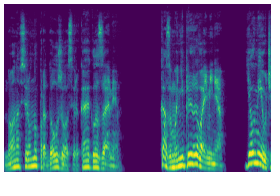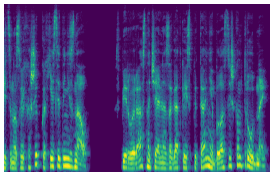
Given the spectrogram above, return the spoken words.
но она все равно продолжила, сверкая глазами. «Казума, не прерывай меня! Я умею учиться на своих ошибках, если ты не знал. В первый раз начальная загадка испытания была слишком трудной,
